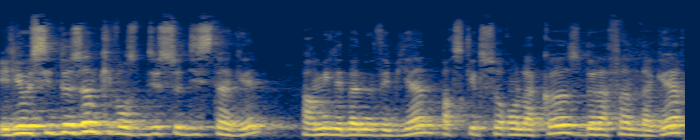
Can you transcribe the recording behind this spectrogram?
Il y a aussi deux hommes qui vont se distinguer parmi les Banu parce qu'ils seront la cause de la fin de la guerre.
